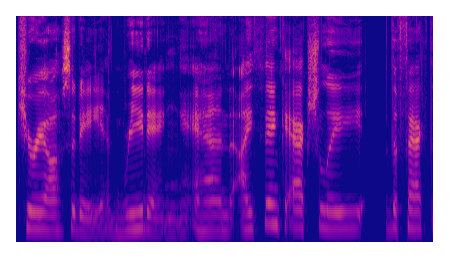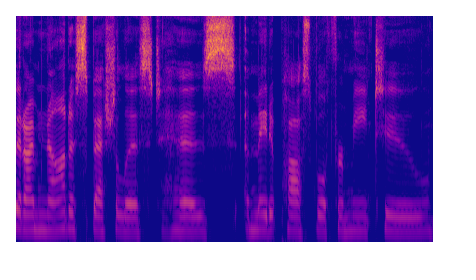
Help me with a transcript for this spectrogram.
curiosity and reading. And I think actually the fact that I'm not a specialist has made it possible for me to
